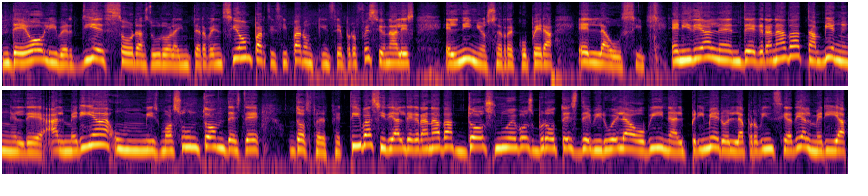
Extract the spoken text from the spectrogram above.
de Oliver. Diez horas duró la intervención, participaron 15 profesionales, el niño se recupera en la UCI. En Ideal de Granada, también en el de Almería, un mismo asunto desde dos perspectivas. Ideal de Granada dos nuevos brotes de viruela ovina, el primero en la provincia de Almería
